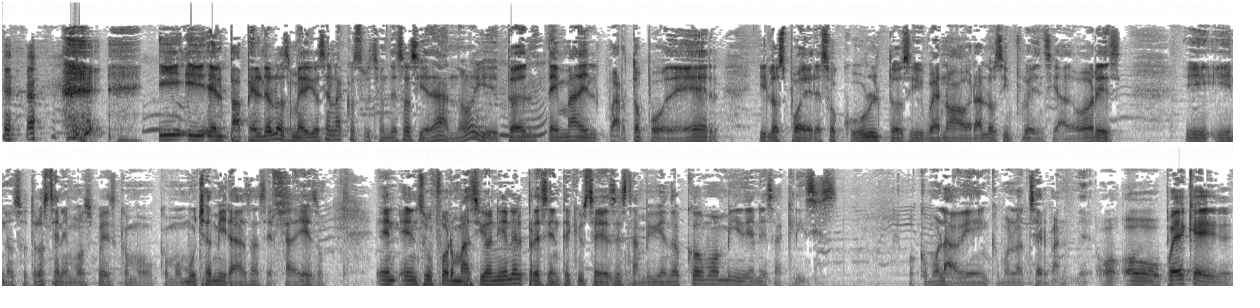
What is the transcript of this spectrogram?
y, y el papel de los medios en la construcción de sociedad no y todo el tema del cuarto poder y los poderes ocultos y bueno ahora los influenciadores y, nosotros tenemos pues como, como muchas miradas acerca de eso en, su formación y en el presente que ustedes están viviendo cómo miden esa crisis o cómo la ven cómo la observan o, puede que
